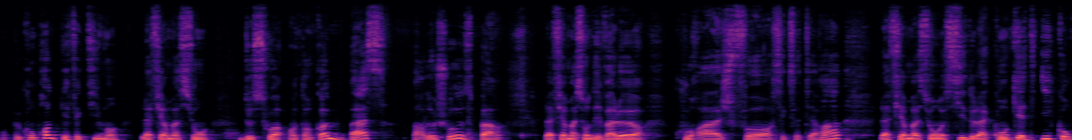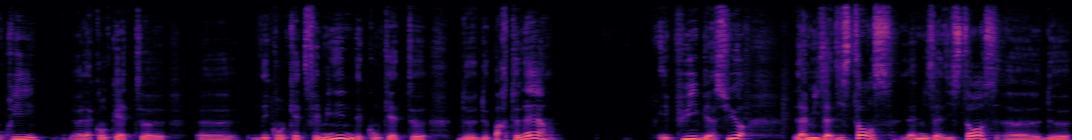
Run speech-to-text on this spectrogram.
on peut comprendre qu'effectivement l'affirmation de soi en tant qu'homme passe par deux choses, par l'affirmation des valeurs, courage, force, etc. L'affirmation aussi de la conquête, y compris euh, la conquête, euh, euh, des conquêtes féminines, des conquêtes de, de, partenaires. Et puis, bien sûr, la mise à distance, la mise à distance euh, de,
